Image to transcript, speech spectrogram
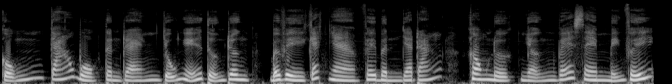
cũng cáo buộc tình trạng chủ nghĩa tượng trưng bởi vì các nhà phê bình da trắng không được nhận vé xem miễn phí.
